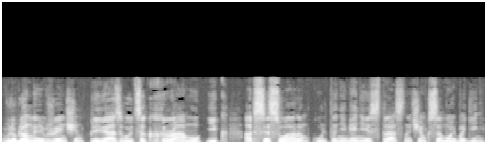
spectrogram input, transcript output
Влюбленные в женщин привязываются к храму и к аксессуарам культа не менее страстно, чем к самой богине.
